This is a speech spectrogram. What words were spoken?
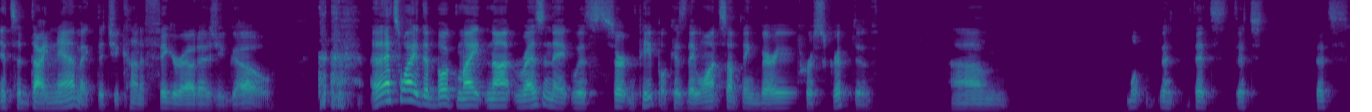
it's a dynamic that you kind of figure out as you go. and that's why the book might not resonate with certain people because they want something very prescriptive. Um, well, that, that's that's that's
